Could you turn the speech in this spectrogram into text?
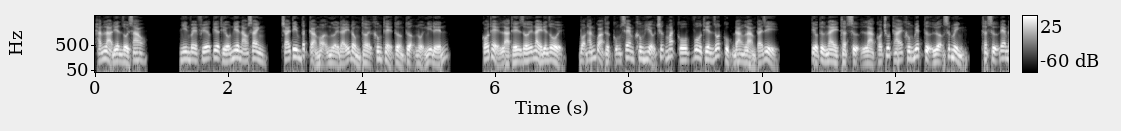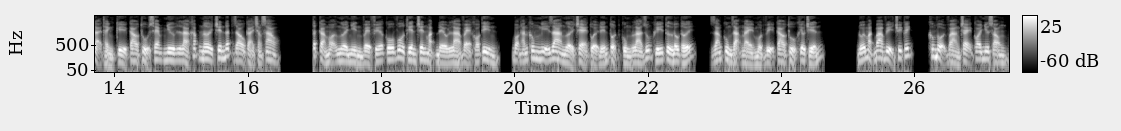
Hắn là điên rồi sao? Nhìn về phía kia thiếu niên áo xanh, trái tim tất cả mọi người đấy đồng thời không thể tưởng tượng nội nghĩ đến có thể là thế giới này điên rồi, bọn hắn quả thực cũng xem không hiểu trước mắt cố vô thiên rốt cục đang làm cái gì. Tiểu tử này thật sự là có chút thái không biết tự lượng sức mình, thật sự đem đại thành kỳ cao thủ xem như là khắp nơi trên đất rau cải chẳng sao. Tất cả mọi người nhìn về phía cố vô thiên trên mặt đều là vẻ khó tin, bọn hắn không nghĩ ra người trẻ tuổi đến tột cùng là dũng khí từ đâu tới, dám cùng dạng này một vị cao thủ khiêu chiến. Đối mặt ba vị truy kích, không vội vàng chạy coi như xong,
